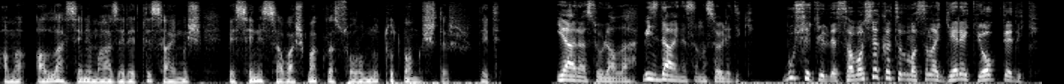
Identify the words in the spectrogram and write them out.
ama Allah seni mazeretli saymış ve seni savaşmakla sorumlu tutmamıştır, dedi. Ya Resulallah, biz de aynısını söyledik. Bu şekilde savaşa katılmasına gerek yok dedik.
